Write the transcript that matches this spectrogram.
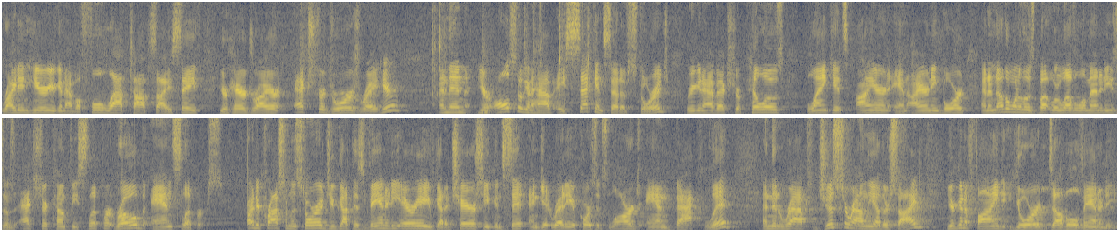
Right in here, you're gonna have a full laptop size safe, your hair dryer, extra drawers right here, and then you're also gonna have a second set of storage where you're gonna have extra pillows, blankets, iron and ironing board, and another one of those butler level amenities, those extra comfy slipper, robe and slippers. Right across from the storage, you've got this vanity area. You've got a chair so you can sit and get ready. Of course, it's large and backlit. And then wrapped just around the other side, you're gonna find your double vanity.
